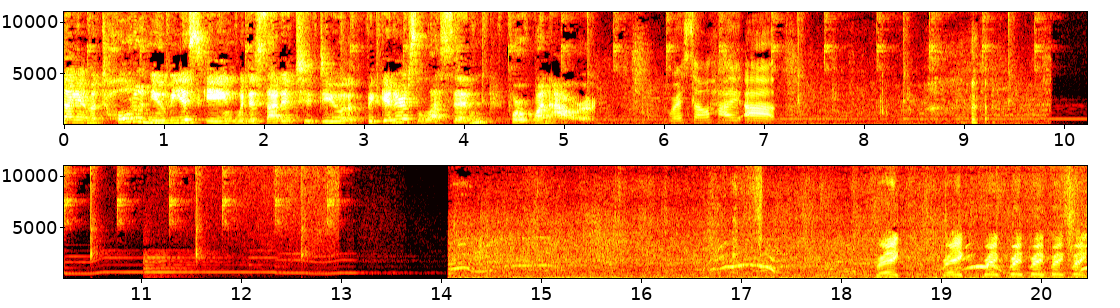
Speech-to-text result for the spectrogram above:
Since I am a total newbie at skiing, we decided to do a beginner's lesson for one hour. We're so high up. Break, break, break, break, break, break, break.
